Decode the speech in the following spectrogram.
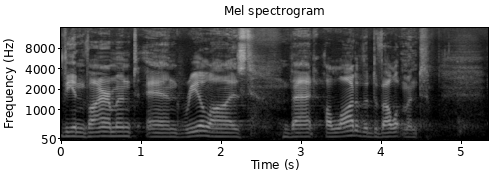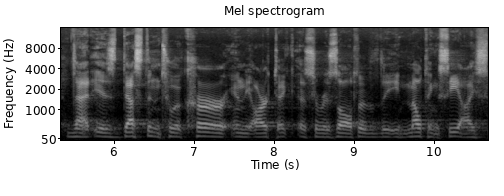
the environment and realized that a lot of the development that is destined to occur in the Arctic as a result of the melting sea ice,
